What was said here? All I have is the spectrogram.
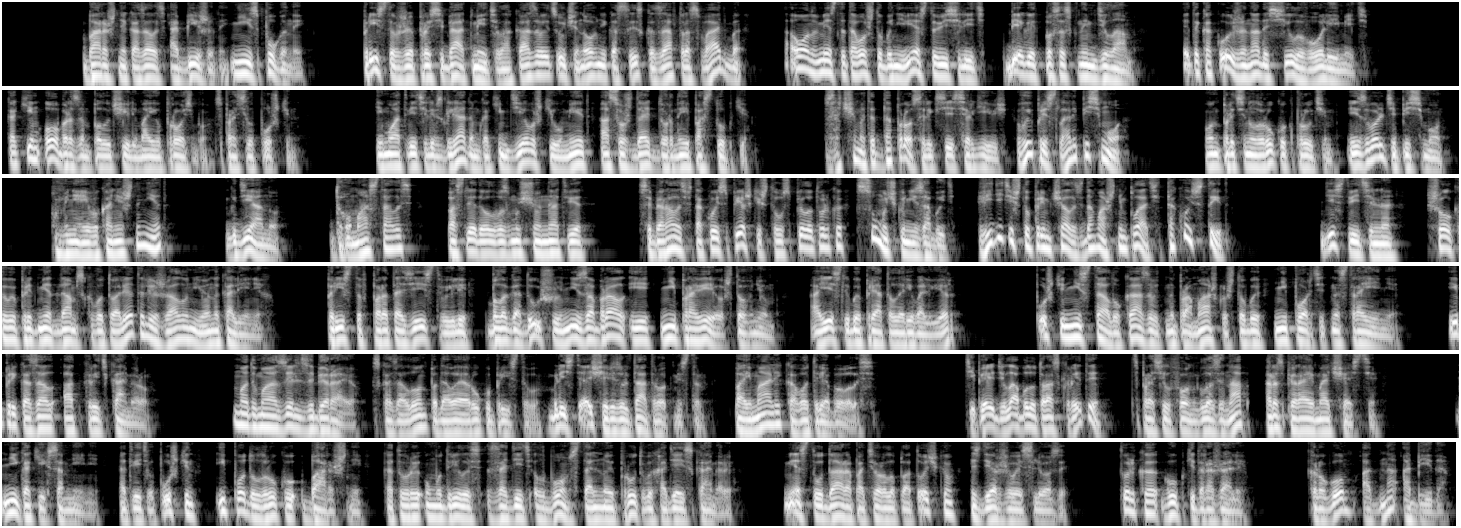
Барышня казалась обиженной, не испуганной. Пристав же про себя отметил, оказывается, у чиновника сыска завтра свадьба, а он вместо того, чтобы невесту веселить, бегает по сыскным делам. Это какую же надо силу воли иметь? «Каким образом получили мою просьбу?» – спросил Пушкин. Ему ответили взглядом, каким девушки умеют осуждать дурные поступки. «Зачем этот допрос, Алексей Сергеевич? Вы прислали письмо». Он протянул руку к прутьям. «Извольте письмо». «У меня его, конечно, нет». «Где оно?» «Дома осталось», — последовал возмущенный ответ. Собиралась в такой спешке, что успела только сумочку не забыть. Видите, что примчалась в домашнем платье? Такой стыд. Действительно, шелковый предмет дамского туалета лежал у нее на коленях. Пристав по ротозейству или благодушию не забрал и не проверил, что в нем. А если бы прятала револьвер? Пушкин не стал указывать на промашку, чтобы не портить настроение, и приказал открыть камеру. «Мадемуазель, забираю», — сказал он, подавая руку приставу. «Блестящий результат, ротмистр. Поймали, кого требовалось». «Теперь дела будут раскрыты?» — спросил фон Глазенап, распираемый от. «Никаких сомнений», — ответил Пушкин и подал руку барышне, которая умудрилась задеть лбом стальной пруд, выходя из камеры. Место удара потерла платочком, сдерживая слезы. Только губки дрожали. Кругом одна обида.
